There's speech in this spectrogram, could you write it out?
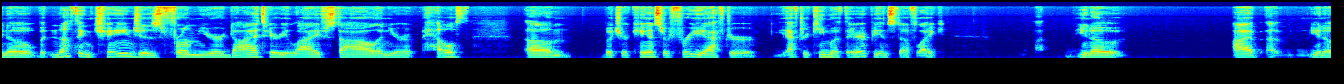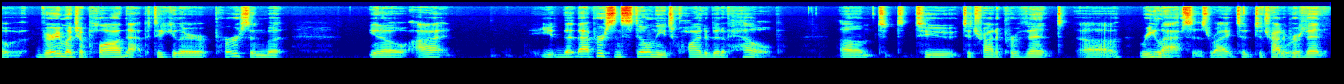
you know, but nothing changes from your dietary lifestyle and your health, um, but you're cancer free after after chemotherapy and stuff. Like, you know, I uh, you know very much applaud that particular person, but you know, I you, that that person still needs quite a bit of help um, to, to to try to prevent uh, relapses, right? To, to try to prevent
